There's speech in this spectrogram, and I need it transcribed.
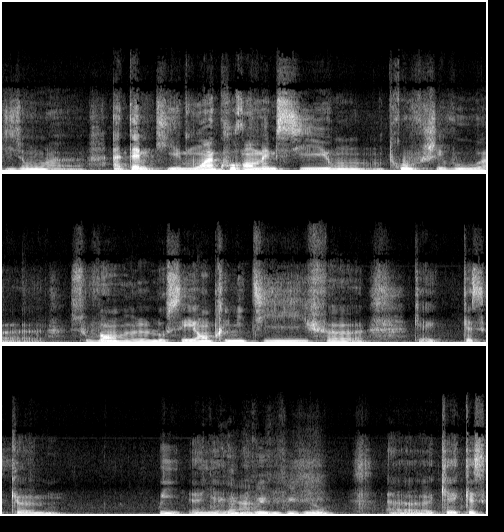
disons, un thème qui est moins courant, même si on trouve chez vous souvent euh, l'océan primitif. Euh, qu'est-ce que. Oui, oui, oui, oui euh, qu'est-ce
